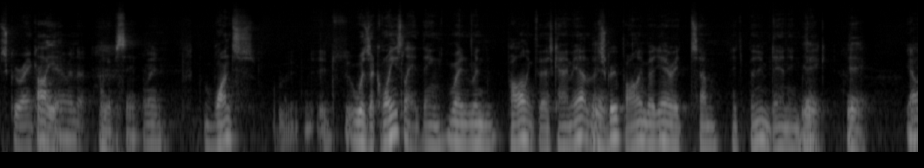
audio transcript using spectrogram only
screw anchor Oh, now, yeah. isn't it? hundred percent. I mean, once it was a Queensland thing when, when piling first came out and the Yeah. screw piling, but yeah, it's um it's boomed down in Yeah, Vic. yeah. You know,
